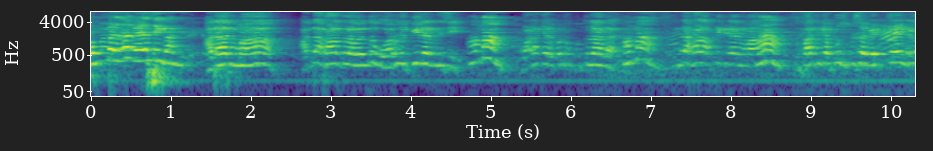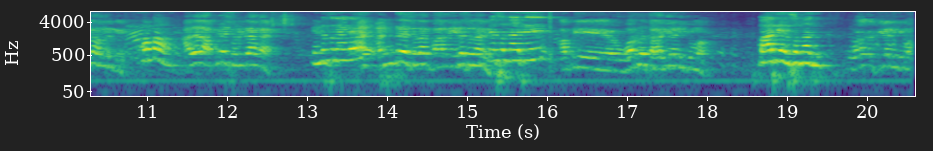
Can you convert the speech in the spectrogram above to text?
பொம்பளை தான் வேலை செய்வாங்க. அதாவதுமா அந்த காலத்துல வந்து உரல் கீழே இருந்துச்சு. ஆமா. வழக்கைய போட்டு குத்துனாங்க. ஆமா. இந்த காலம் அப்படி கிடையாதுமா. பாத்தீங்க புதுசு புதுசா வெட்டேன்றலாம் வந்திருக்கு. ஆமா. அதாவது அப்படியே சொல்லிட்டாங்க. என்ன சொன்னாங்க? அன்றே சொன்னார் பாருங்க என்ன சொன்னாரு? என்ன சொன்னாரு? அப்படி உரல் தலைகீழ நிக்குமா. பாரதியார் சொன்னாரு. உலக கீழே நிக்குமா?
